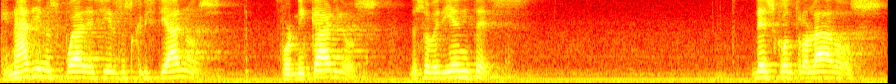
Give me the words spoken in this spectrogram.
Que nadie nos pueda decir esos cristianos, fornicarios, desobedientes, descontrolados,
